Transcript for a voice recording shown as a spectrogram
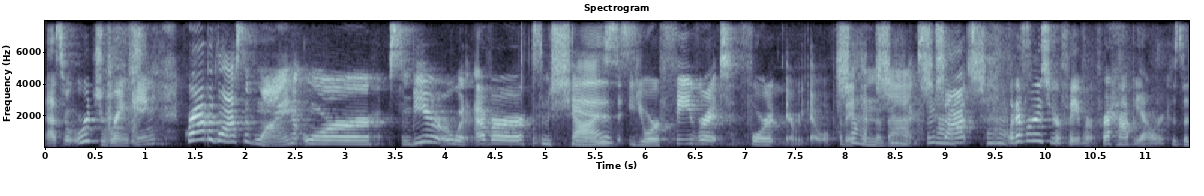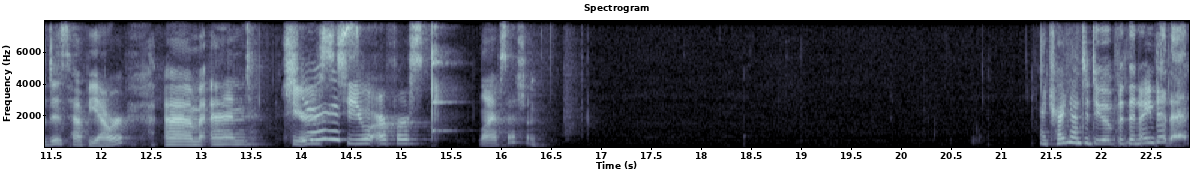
That's what we're drinking. Grab a glass of wine or some beer or whatever Some shots. is your favorite for. There we go. We'll put it in the Shot, back. Some shot, shots. shots. Whatever is your favorite for happy hour because it is happy hour. Um, and cheers, Cheers. to our first live session. I tried not to do it, but then I did it.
